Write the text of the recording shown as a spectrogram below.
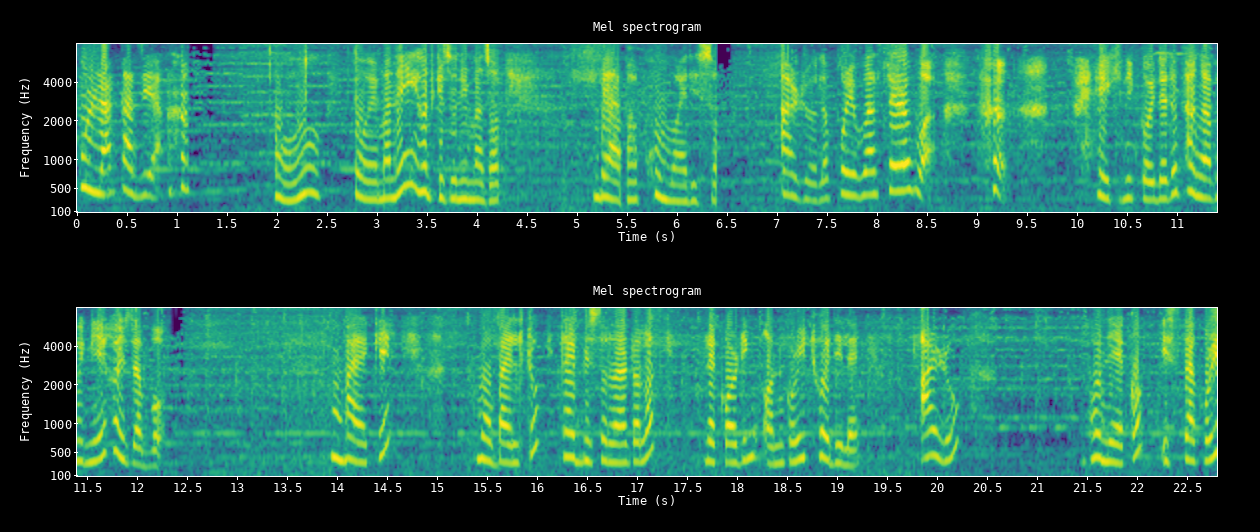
পুৰা কাজিয়া। অঁ তই মানে ইহঁতকেইজনীৰ মাজত বেয়া ভাৱ সোমোৱাই দিছ। আৰু অলপ কৰিব আছে ৰ'ব। সেইখিনি কৰিলেতো ভাঙা ভাঙিয়ে হৈ যাব। বায়েকে মোবাইলটো তাইৰ বিচনাৰ তলত ৰেকৰ্ডিং অন কৰি থৈ দিলে। আৰু ভনীয়েকক ইচ্ছা কৰি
